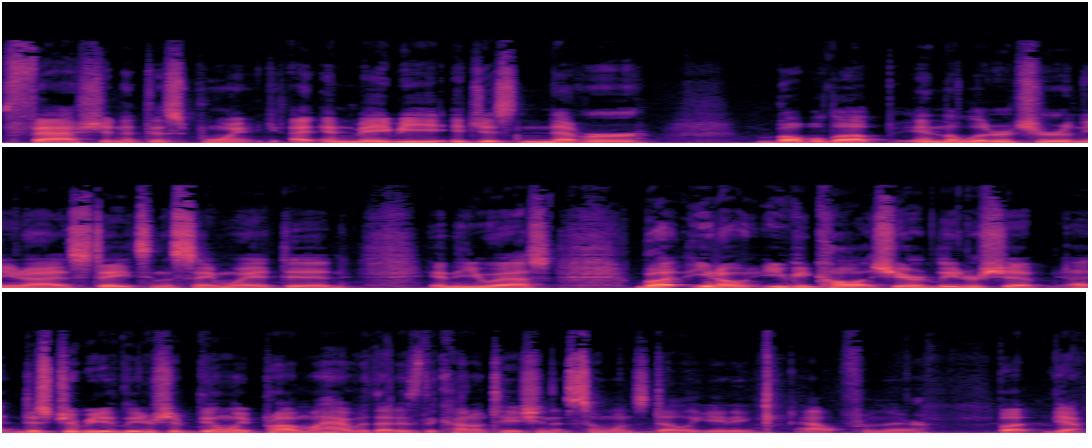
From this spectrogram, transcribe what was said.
fashion at this point, and maybe it just never bubbled up in the literature in the United States in the same way it did in the U.S. But you know, you could call it shared leadership, uh, distributed leadership. The only problem I have with that is the connotation that someone's delegating out from there. But yeah,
